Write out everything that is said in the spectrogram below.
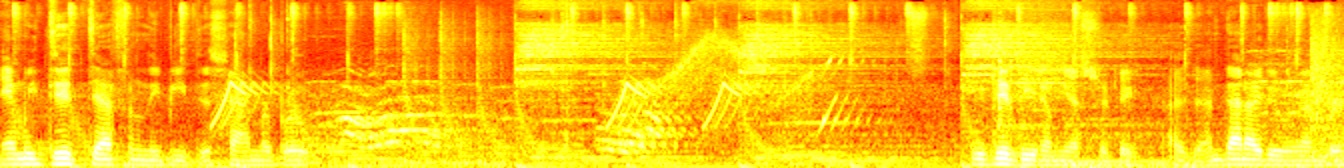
And we did definitely beat this hammer, bro. We did beat him yesterday. I, and that I do remember.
